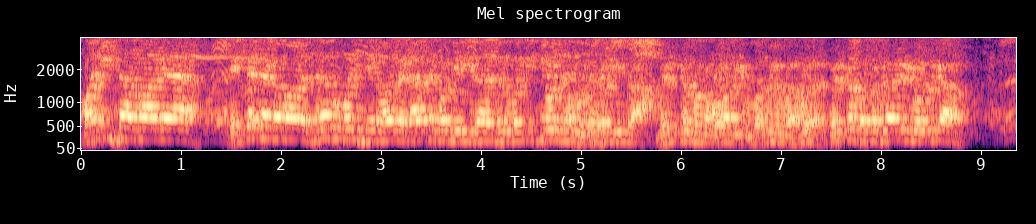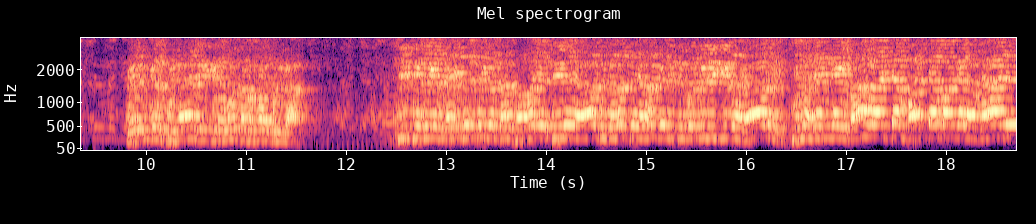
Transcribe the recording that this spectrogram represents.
மணி சார்பாக எக்கச்சக்கமான சிறப்பு பரிசுகள் வாங்க காத்துக் கொண்டிருக்கிறார். மகிழ்ச்சியோடு கொள்கின்றார் பெண்கள் பக்கம் போவாதீங்க பெண்கள் பக்கம் பின்னாடி வந்திருக்கா? பெண்கள் பின்னாடி இருக்கிறவங்க பக்கம் வந்திருக்கா சீக்கிரம் கைதட்டுகள் தன் சமயத்திலே ஆடு களத்தை அலங்கரித்துக் கொண்டிருக்கின்ற சிவகங்கை மாவட்டம் பட்டமங்கலம் நாடு.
